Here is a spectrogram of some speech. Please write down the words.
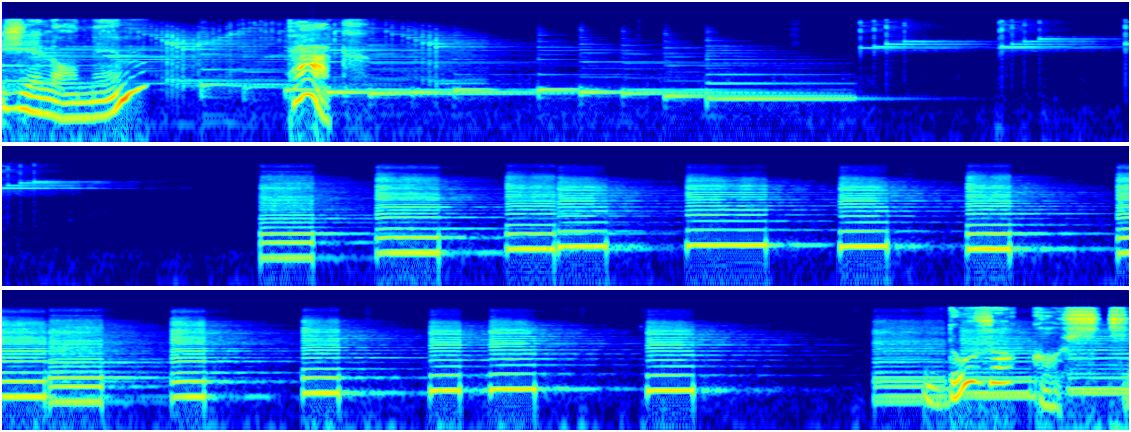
Zielonym? Tak. Dużo kości.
